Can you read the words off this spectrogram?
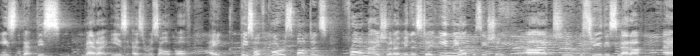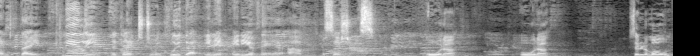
is that this matter is as a result of a piece of correspondence from a shadow minister in the opposition uh, to pursue this matter, and they clearly neglect to include that in any of their um, assertions. Order. Order. Senator Molan.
